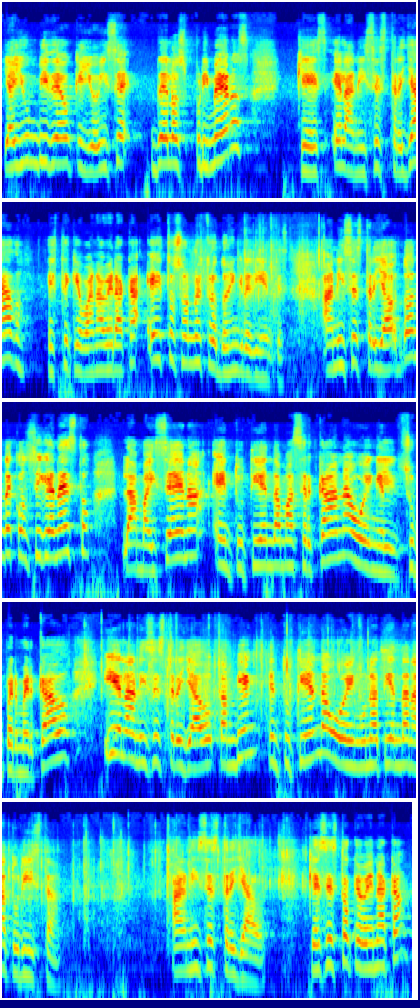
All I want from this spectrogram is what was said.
Y hay un video que yo hice de los primeros que es el anís estrellado. Este que van a ver acá, estos son nuestros dos ingredientes. Anís estrellado. ¿Dónde consiguen esto? La maicena en tu tienda más cercana o en el supermercado y el anís estrellado también en tu tienda o en una tienda naturista. Anís estrellado. ¿Qué es esto que ven acá?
